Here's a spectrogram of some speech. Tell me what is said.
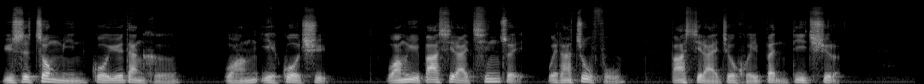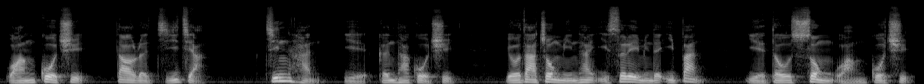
于是众民过约旦河，王也过去。王与巴西莱亲嘴，为他祝福。巴西莱就回本地去了。王过去到了吉甲，金罕也跟他过去。犹大众民和以色列民的一半也都送王过去。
